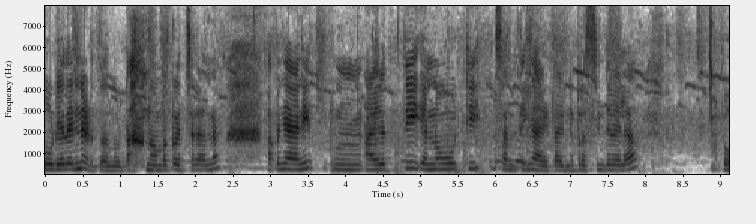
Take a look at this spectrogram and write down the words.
കൂടിയത് തന്നെ എടുത്തു തന്നു കേട്ടോ. നോമ്പൊക്കെ വെച്ച കാരണം. അപ്പം ഞാൻ ആയിരത്തി എണ്ണൂറ്റി സംതിങ് ആയിട്ടാണ് അതിന്റെ ഡ്രസ്സിന്റെ വില. അപ്പോൾ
